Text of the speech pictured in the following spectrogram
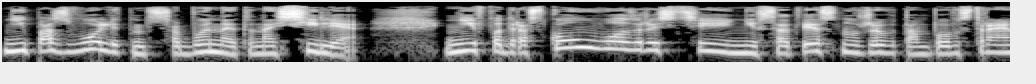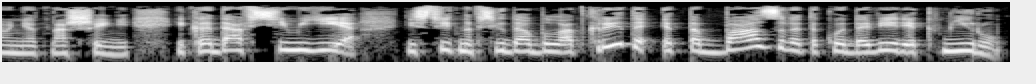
не позволит над собой на это насилие. Ни в подростковом возрасте, ни, соответственно, уже там, по выстраиванию отношений. И когда в семье действительно всегда было открыто, это базовое такое доверие к миру.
